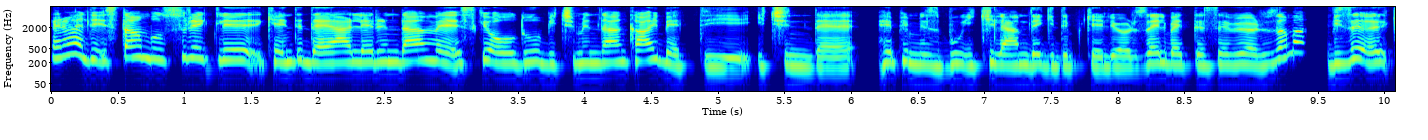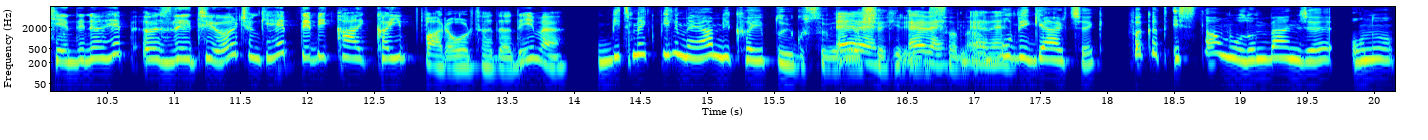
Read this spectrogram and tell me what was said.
Herhalde İstanbul sürekli kendi değerlerinden ve eski olduğu biçiminden kaybettiği içinde hepimiz bu ikilemde gidip geliyoruz. Elbette seviyoruz ama bize kendini hep özletiyor. Çünkü hep de bir kay- kayıp var ortada değil mi? bitmek bilmeyen bir kayıp duygusu veriyor Evet, şehir evet, insana. evet. Bu bir gerçek. Fakat İstanbul'un bence onu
